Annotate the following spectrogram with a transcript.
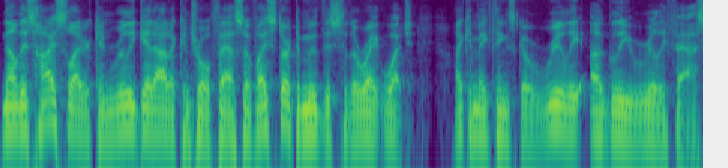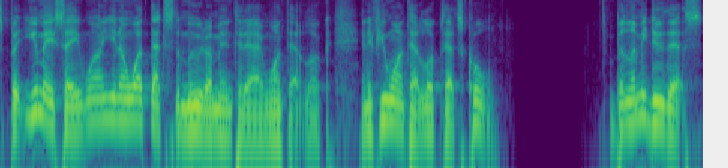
Now, this high slider can really get out of control fast. So if I start to move this to the right, watch, I can make things go really ugly really fast. But you may say, well, you know what? That's the mood I'm in today. I want that look. And if you want that look, that's cool. But let me do this.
